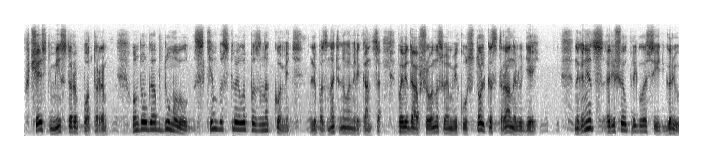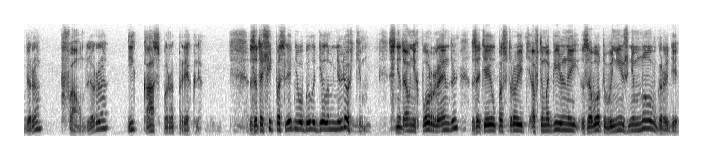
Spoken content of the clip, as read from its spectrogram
в честь мистера Поттера. Он долго обдумывал, с кем бы стоило познакомить любознательного американца, повидавшего на своем веку столько стран и людей. Наконец решил пригласить Грюбера, Фаундлера и Каспара Прекля. Затащить последнего было делом нелегким. С недавних пор Рендель затеял построить автомобильный завод в Нижнем Новгороде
